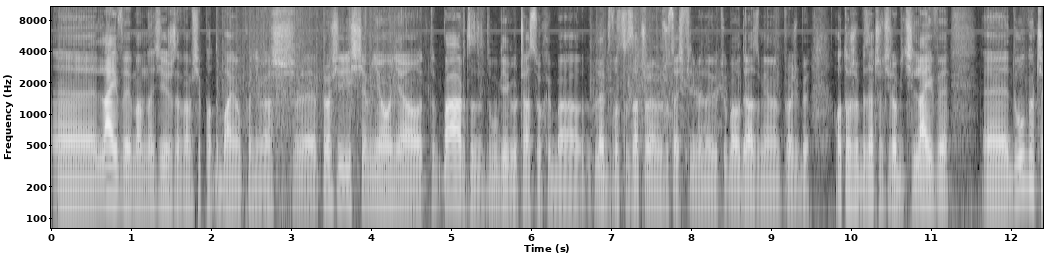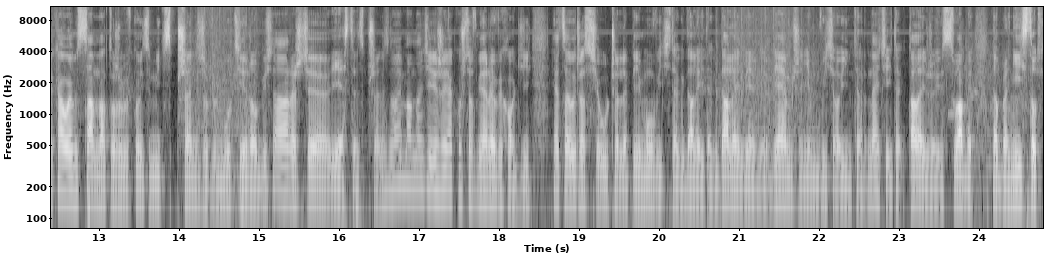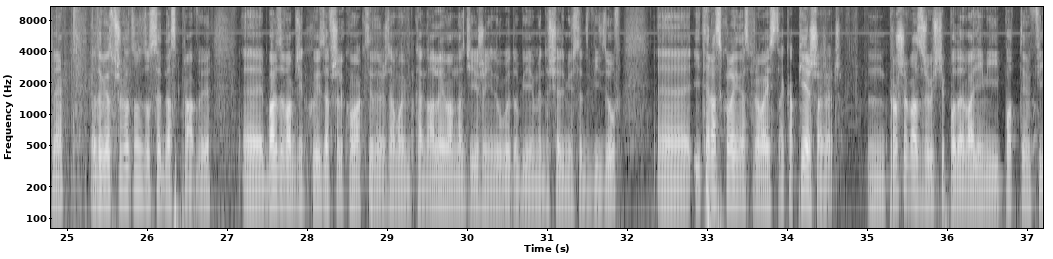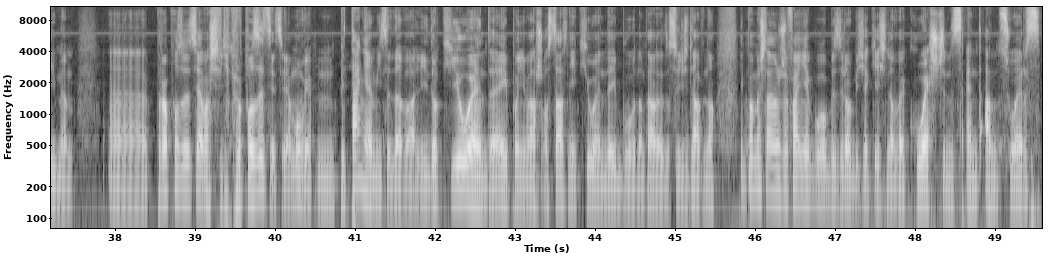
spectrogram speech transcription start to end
E, live'y mam nadzieję, że Wam się podobają, ponieważ e, prosiliście mnie o nie od bardzo długiego czasu, chyba ledwo co zacząłem rzucać filmy na YouTube, od razu miałem prośby o to, żeby zacząć robić live'y. E, długo czekałem sam na to, żeby w końcu mieć sprzęt, żeby móc je robić, no a nareszcie jest ten sprzęt, no i mam nadzieję, że jakoś to w miarę wychodzi. Ja cały czas się uczę lepiej mówić i tak dalej, i tak dalej, wiem, wiem, wiem, że nie mówić o internecie i tak dalej, że jest słaby. Dobra, nieistotne. Natomiast przechodząc do sedna sprawy, e, bardzo Wam dziękuję za wszelką aktywność na moim kanale, mam nadzieję, że niedługo dobijemy do 700 widzów. E, I teraz kolejna sprawa jest taka, pierwsza rzecz. Mm, Proszę Was, żebyście podawali mi pod tym filmem e, propozycja, właściwie nie propozycje, co ja mówię, mm, pytania mi zadawali do Q&A, ponieważ ostatnie Q&A było naprawdę dosyć dawno i pomyślałem, że fajnie byłoby zrobić jakieś nowe questions and answers.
